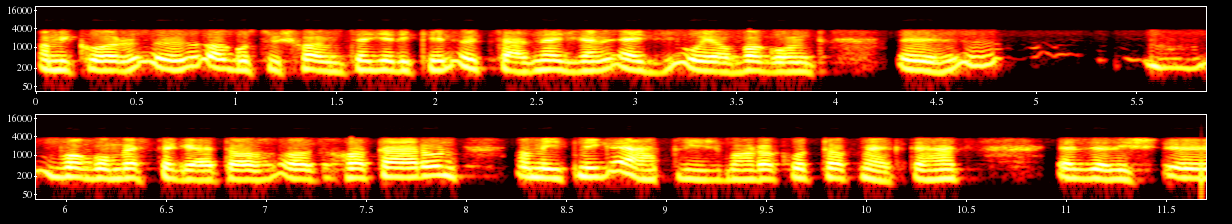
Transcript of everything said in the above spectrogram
amikor augusztus 31-én 541 olyan vagont vagon vesztegelt a, a határon, amit még áprilisban rakottak meg. Tehát ezzel is ö,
